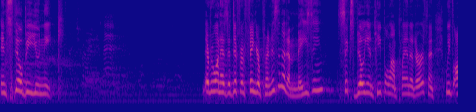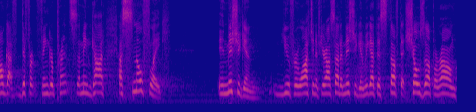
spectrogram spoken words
and still be unique. Everyone has a different fingerprint. Isn't it amazing? Six billion people on planet Earth, and we've all got different fingerprints. I mean, God, a snowflake in Michigan, you for watching, if you're outside of Michigan, we got this stuff that shows up around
